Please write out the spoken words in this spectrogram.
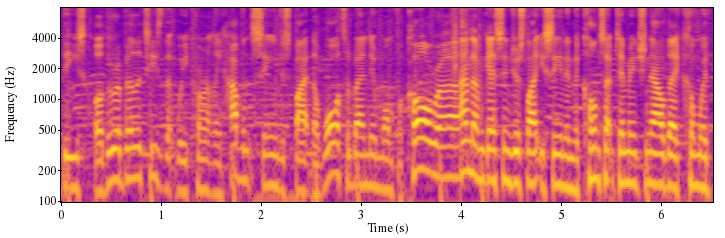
these other abilities that we currently haven't seen despite the waterbending one for Korra, and I'm guessing just like you've seen in the concept image now, they come with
